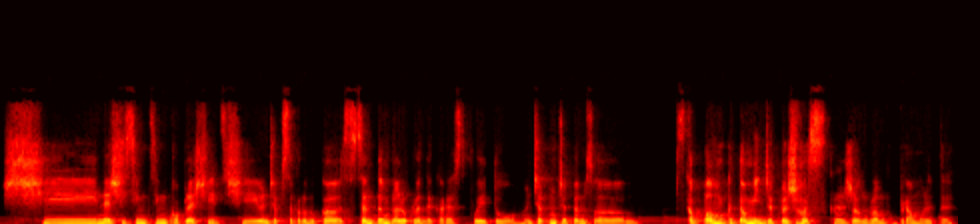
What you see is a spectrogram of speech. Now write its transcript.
și ne și simțim copleșiți și încep să producă, să se întâmple lucruri de care spui tu. Încep, începem să scăpăm câte o minge pe jos, că jonglăm cu prea multe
